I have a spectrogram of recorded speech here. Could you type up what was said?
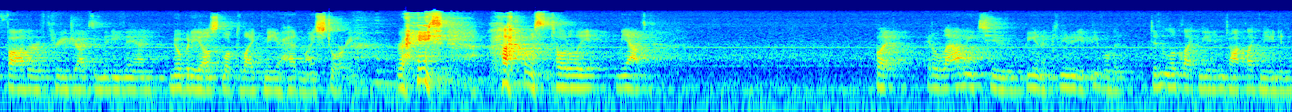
father of three, drives a minivan. Nobody else looked like me or had my story, right? I was totally me out. But it allowed me to be in a community of people that didn't look like me, didn't talk like me, didn't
